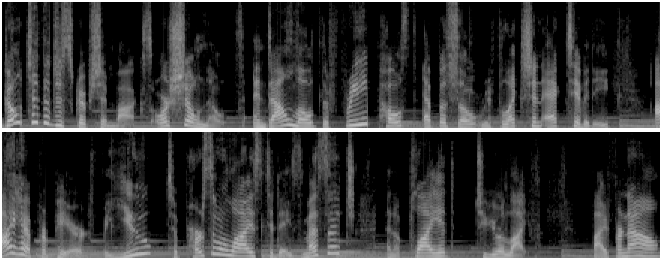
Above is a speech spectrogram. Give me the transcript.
go to the description box or show notes and download the free post episode reflection activity I have prepared for you to personalize today's message and apply it to your life. Bye for now.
